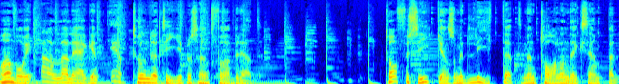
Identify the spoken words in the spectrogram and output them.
Och han var i alla lägen 110% förberedd. Ta fysiken som ett litet men talande exempel.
